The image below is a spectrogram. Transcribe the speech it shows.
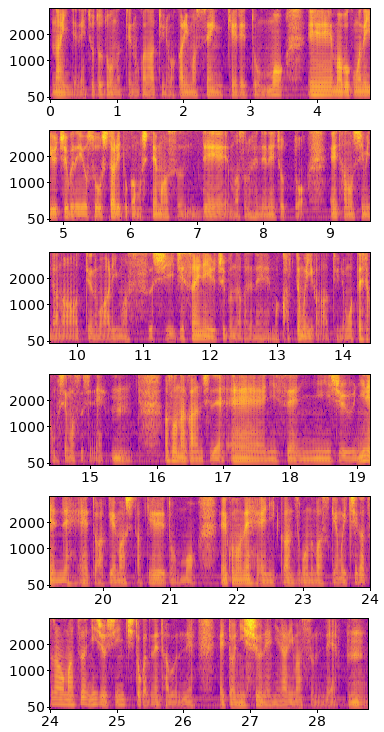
ないんでね、ちょっとどうなってるのかなっていうのはわかりませんけれども、えー、まあ僕もね、YouTube で予想したりとかもしてますんで、まあその辺でね、ちょっと、えー、楽しみだなっていうのもありますし、実際ね、YouTube の中でね、まあ買ってもいいかなっていうふうに思ったりとかもしてますしね、うん。まあそんな感じで、えー、2022年ね、えっ、ー、と、明けましたけれども、えー、このね、日刊ズボンのバスケも1月の末27日とかでね、多分ね、えっ、と、2周年になりますんで、うん。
